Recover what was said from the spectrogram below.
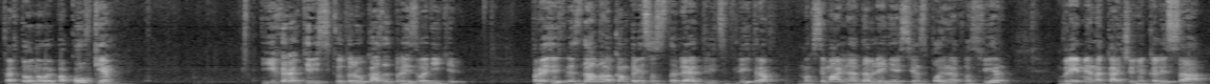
в картоновой упаковке и характеристики, которые указывает производитель. Производительность данного компрессора составляет 30 литров, максимальное давление 7,5 атмосфер, Время накачивания колеса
